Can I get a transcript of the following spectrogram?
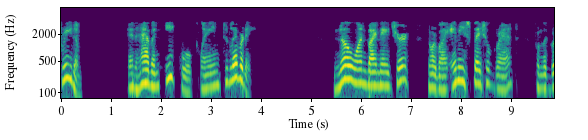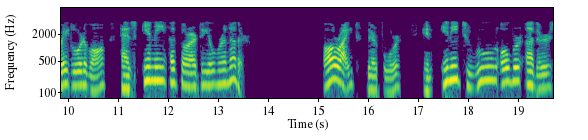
freedom and have an equal claim to liberty. No one by nature, nor by any special grant from the great Lord of all, has any authority over another. All right, therefore, in any to rule over others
